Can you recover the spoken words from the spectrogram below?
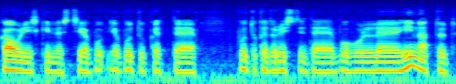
kaunis kindlasti ja ja putukate, putukaturistide puhul hinnatud.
